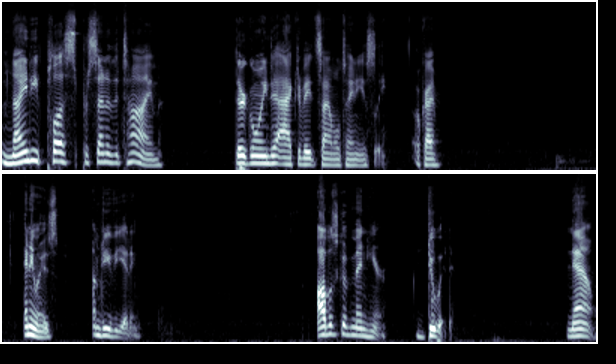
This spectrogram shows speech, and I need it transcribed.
90 plus percent of the time, they're going to activate simultaneously. Okay? Anyways, I'm deviating. Obelisk of Menhir. Do it. Now,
